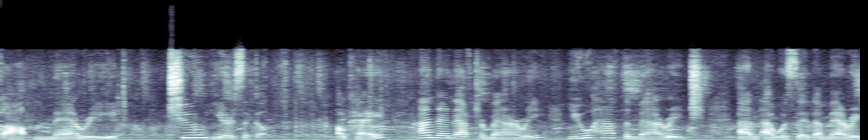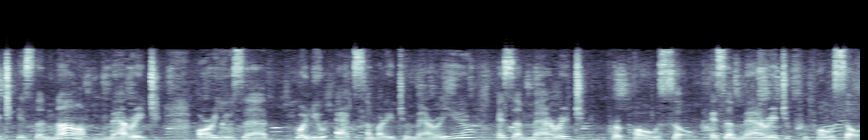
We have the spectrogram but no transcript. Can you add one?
got married two years ago. Okay? And then after marry, you have the marriage. And I would say that marriage is the noun, marriage. Or you said when you ask somebody to marry you, it's a marriage proposal. It's a marriage proposal.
